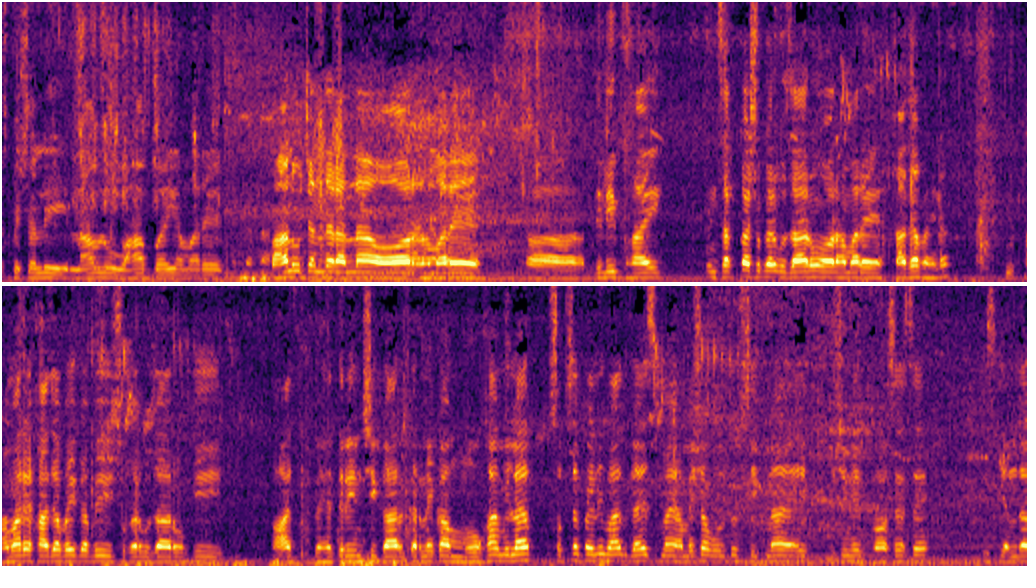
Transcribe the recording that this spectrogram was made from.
स्पेशली नाम लो वहाब भाई, हमारे भानु चंदर अन्ना और हमारे दिलीप भाई, इन सब का शुक्रगुजार हूँ और हमारे ख्वाजा भाई ना। हमारे ख्वाजा भाई का भी शुक्रगुजार हूँ कि आज बेहतरीन शिकार करने का मौका मिला। सबसे पहली बात गैस मैं हमेशा बोलती हूँ, सीखना एक फिशिंग एक प्रोसेस है। इसके अंदर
